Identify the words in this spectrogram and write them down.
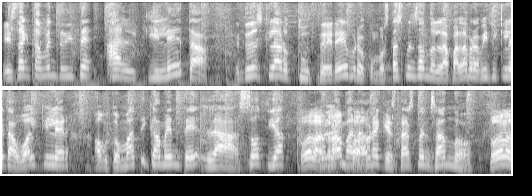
Exactamente, dice alquileta. Entonces, claro, tu cerebro, como estás pensando en la palabra bicicleta o alquiler, automáticamente la asocia Toda la con trampa. la palabra que estás pensando. Toda la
